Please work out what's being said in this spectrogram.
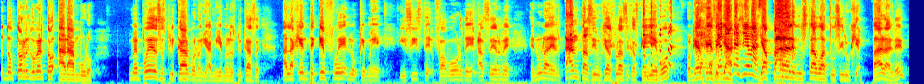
doctor Rigoberto Aramburo, ¿me puedes explicar? Bueno, ya a mí ya me lo explicaste. A la gente, ¿qué fue lo que me hiciste favor de hacerme en una de tantas cirugías plásticas que llevo? Porque es que dice, ya, ya párale, Gustavo, a tu cirugía, párale.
